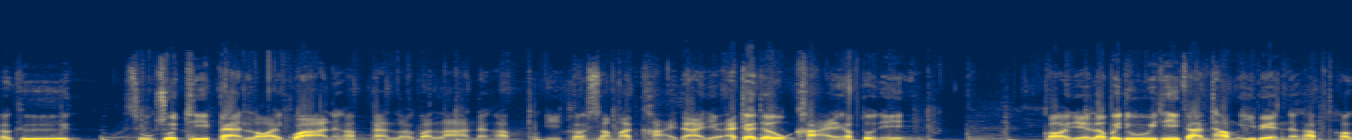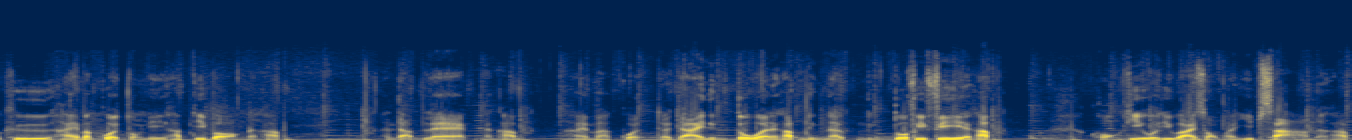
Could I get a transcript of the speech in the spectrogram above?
ก็คือสูงสุดที่ 800 กว่านะครับ 800 กว่าล้านนะครับ ตรงนี้ก็สามารถขายได้ เดี๋ยวแอดจะลงขายนะครับตัวนี้ ก็เดี๋ยวเราไปดูวิธีการทำอีเวนต์นะครับ ก็คือให้มากดตรงนี้ครับที่บอกนะครับ อันดับแรกนะครับ ให้มากดจะได้ 1 ตัวนะครับ1นะหนึ่งตัวฟรีๆนะครับ ของ TOTY 2023 นะครับ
